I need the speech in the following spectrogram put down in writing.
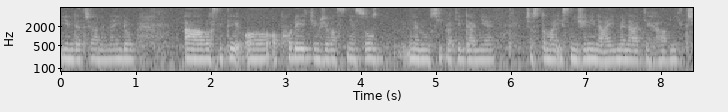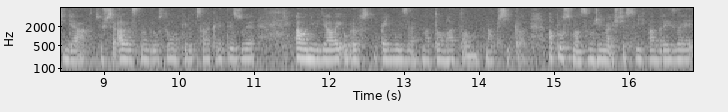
jinde třeba nenajdou. A vlastně ty obchody tím, že vlastně jsou, nemusí platit daně, často mají i snížený nájmy na těch hlavních třídách, což se ale zase na druhou stranu taky docela kritizuje, A oni vydělávají obrovské peníze na tomhle například. A plus má samozřejmě ještě svý fundraisery,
